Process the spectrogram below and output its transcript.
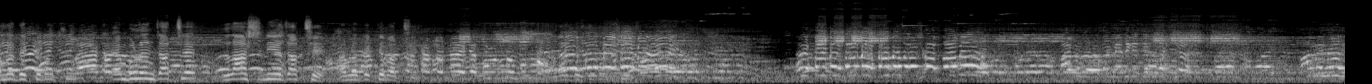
আমরা দেখতে পাচ্ছি অ্যাম্বুলেন্স যাচ্ছে, লাশ নিয়ে যাচ্ছে, আমরা দেখতে পাচ্ছি। আমরা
